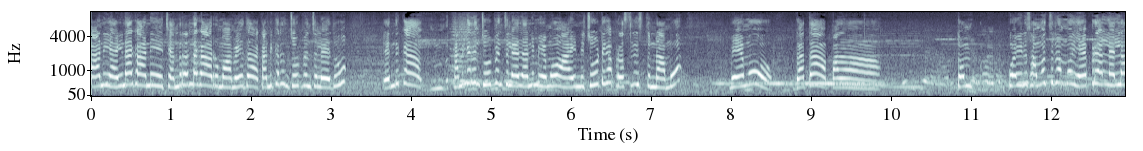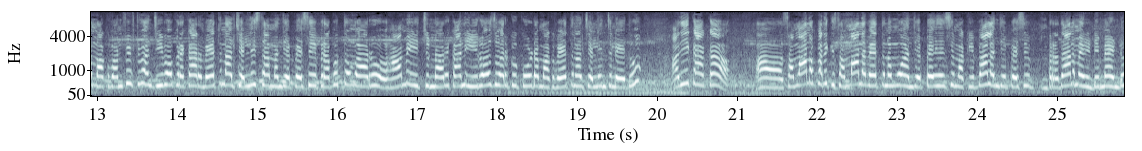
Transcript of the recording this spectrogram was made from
కానీ అయినా కానీ చంద్రన్న గారు మా మీద కనికరం చూపించలేదు. ఎందుక కనికరం చూపించలేదని మేము ఆయన్ని చూటిగా ప్రశ్నిస్తున్నాము. మేము గత ప పోయిన సంవత్సరము ఏప్రిల్ నెలలో మాకు వన్ ఫిఫ్టీ వన్ జీవో ప్రకారం వేతనాలు చెల్లిస్తామని చెప్పేసి ప్రభుత్వం వారు హామీ ఇచ్చున్నారు. కానీ ఈ రోజు వరకు కూడా మాకు వేతనాలు చెల్లించలేదు. అదీ కాక సమాన పనికి సమాన వేతనము అని చెప్పేసి మాకు ఇవ్వాలని చెప్పేసి ప్రధానమైన డిమాండ్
